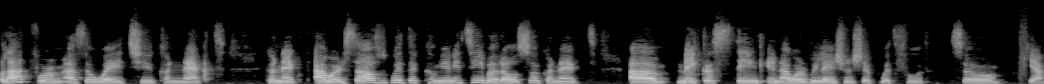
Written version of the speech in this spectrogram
platform as a way to connect connect ourselves with the community but also connect uh, make us think in our relationship with food. So yeah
